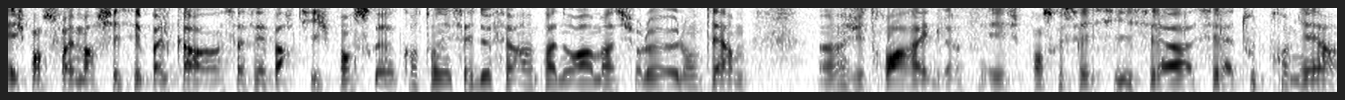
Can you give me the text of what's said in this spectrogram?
Et je pense que sur les marchés, c'est pas le cas. Hein. Ça fait partie, je pense que quand on essaye de faire un panorama sur le long terme, hein, j'ai trois règles et je pense que celle-ci, c'est la, la toute première.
